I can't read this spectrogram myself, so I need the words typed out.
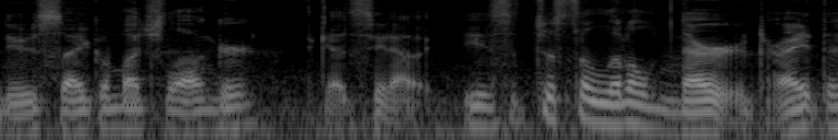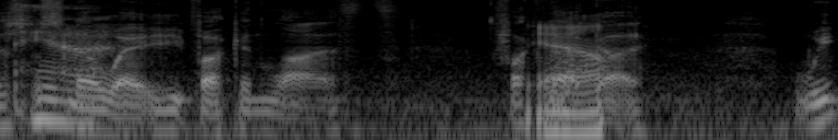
news cycle much longer because you know he's just a little nerd, right? There's just no way he fucking lasts. Fuck Yeah. that guy. We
